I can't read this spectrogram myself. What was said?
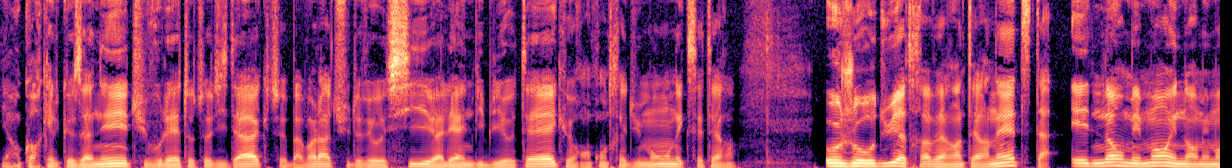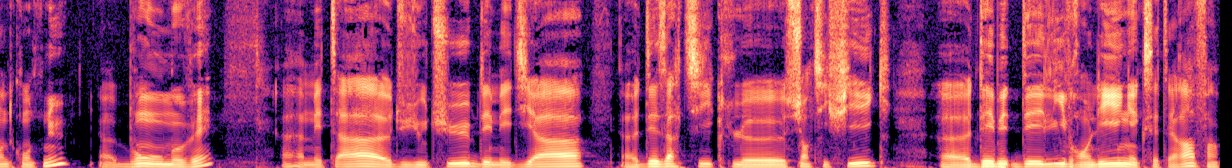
Il y a encore quelques années, tu voulais être autodidacte, bah voilà, tu devais aussi aller à une bibliothèque, rencontrer du monde, etc. Aujourd'hui, à travers Internet, tu as énormément, énormément de contenu, euh, bon ou mauvais, mais tu as du YouTube, des médias, des articles scientifiques, des, des, livres en ligne, etc. Enfin,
